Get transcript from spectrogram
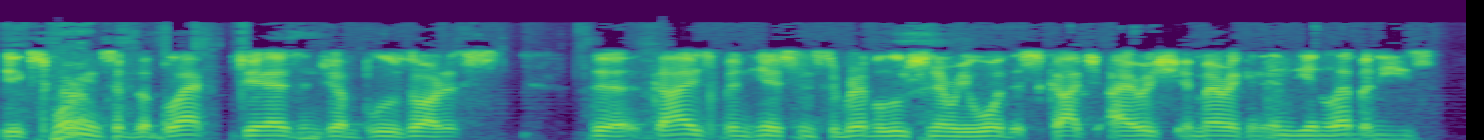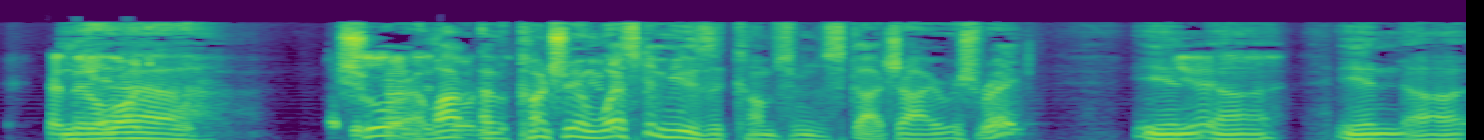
the experience of the black jazz and jump blues artists. The guy's been here since the Revolutionary War. The Scotch, Irish, American, Indian, Lebanese, and then a large Yeah. portion of Sure, a lot of country and western music comes from the Scotch Irish, right? In Yes. uh, in uh,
